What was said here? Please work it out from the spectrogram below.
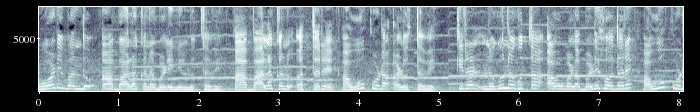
ಓಡಿ ಬಂದು ಆ ಬಾಲಕನ ಬಳಿ ನಿಲ್ಲುತ್ತವೆ. ಆ ಬಾಲಕನು ಅತ್ತರೆ, ಅವು ಕೂಡ ಅಳುತ್ತವೆ. ಕಿರಣ್ ನಗು ನಗುತ್ತಾ ಅವುಗಳ ಬಳಿ ಹೋದರೆ ಅವು ಕೂಡ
